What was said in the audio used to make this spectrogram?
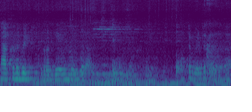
అక్కడ పెట్టుకురా దేవుని దగ్గర అక్కడ పెట్టదు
